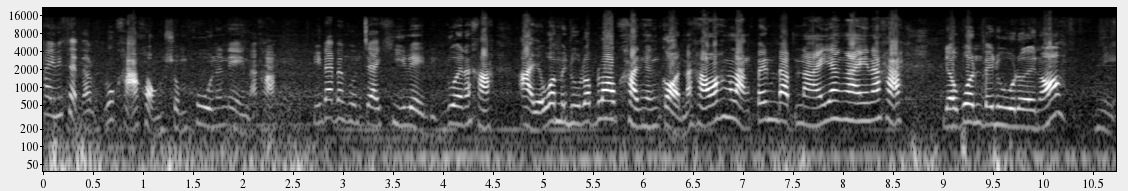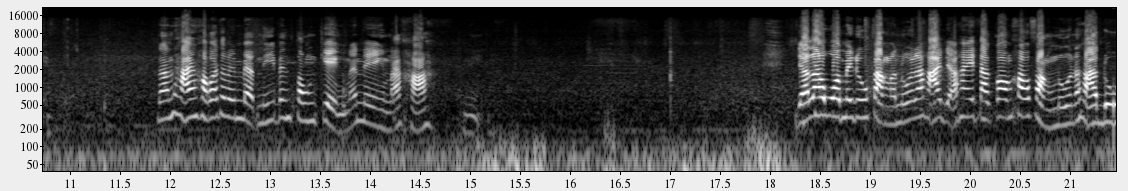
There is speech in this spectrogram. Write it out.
ให้พิเศษสำหรับลูกค้าของชมพูนั่นเองนะคะ นี่ได้เป็นกุญแจคีย์เลสอีกด้วยนะคะอะเดี๋ยววนไปดูรอบๆคันกันก่อนนะคะ ว่าข้างหลังเป็นแบบไหนยังไงนะคะ เดี๋ยววนไปดูเลยเนาะนี่ด้านท้ายเขาก็จะเป็นแบบนี้เป็นทรงเก่งนั่นเองนะคะนี่ เดี๋ยวเราวนไปดูฝั่งนู้นนะคะ เดี๋ยวให้ตากล้องเข้าฝั่งนู้นนะคะ ดู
